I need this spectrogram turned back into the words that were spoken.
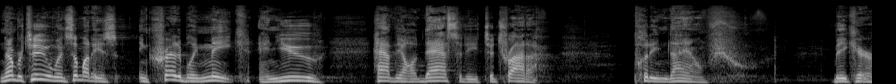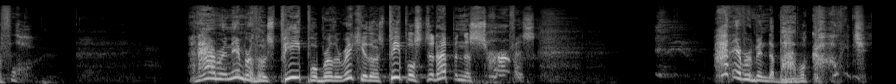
Number two, when somebody's incredibly meek and you have the audacity to try to put him down, whew, be careful. And I remember those people, Brother Ricky, those people stood up in the service. I'd never been to Bible college.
